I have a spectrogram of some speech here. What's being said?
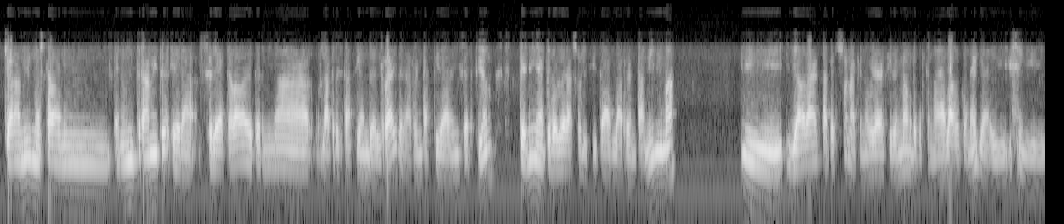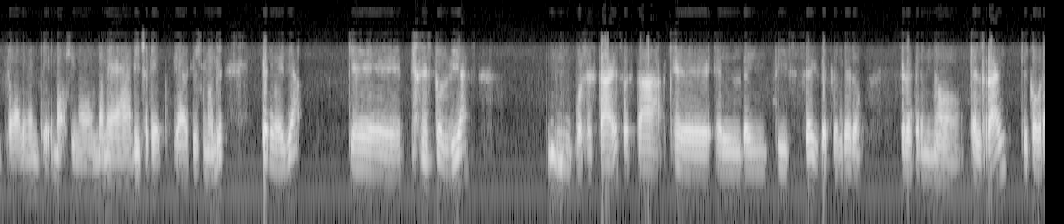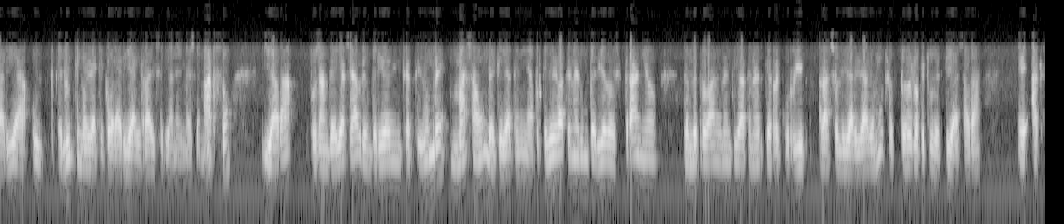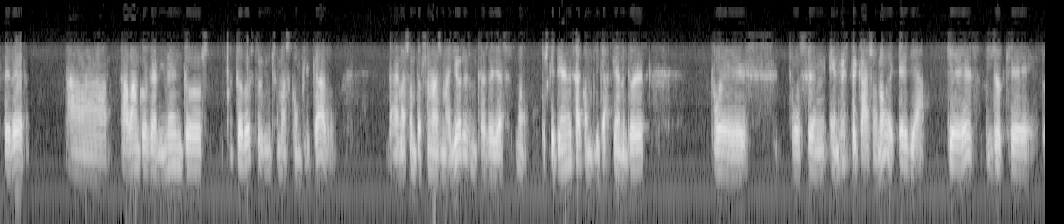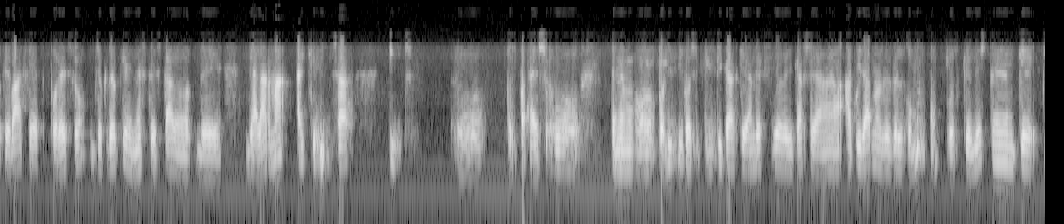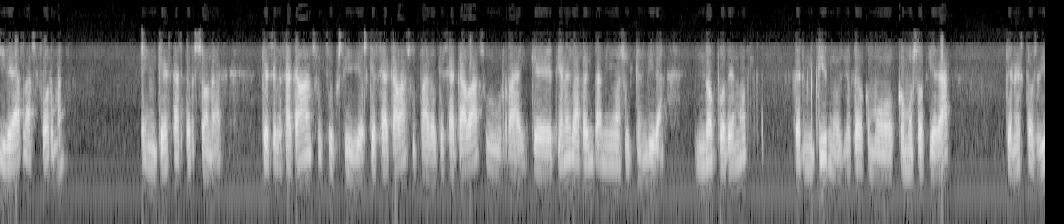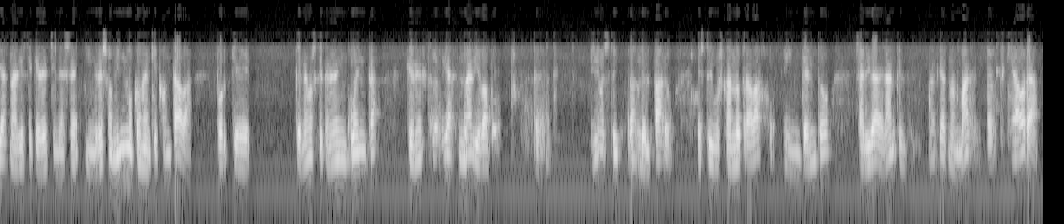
que ahora mismo estaba en un, en un trámite que era, se le acababa de terminar la prestación del RAI, de la renta activa de inserción, tenía que volver a solicitar la renta mínima, y, y ahora esta persona, que no voy a decir el nombre porque no he hablado con ella y, probablemente, no, si no, no me ha dicho que voy a decir su nombre, pero ella, que en estos días, pues está eso, está que el 26 de febrero se le terminó el RAI, que cobraría, el último día que cobraría el RAI sería en el mes de marzo, y ahora pues ante ella se abre un periodo de incertidumbre más aún del que ya tenía, porque ella iba a tener un periodo extraño donde probablemente iba a tener que recurrir a la solidaridad de muchos, todo es lo que tú decías, ahora eh, acceder a, a bancos de alimentos, todo esto es mucho más complicado. Además son personas mayores, muchas de ellas, no, pues que tienen esa complicación. Entonces, pues, pues en, en este caso, ¿no? Ella qué es lo que lo que va a hacer. Por eso yo creo que en este estado de, de alarma hay que pensar y pues para eso tenemos políticos y políticas que han decidido dedicarse a, a cuidarnos desde el común, pues que ellos tienen que idear las formas en que estas personas que se les acaban sus subsidios, que se acaba su paro, que se acaba su RAI, que tienes la renta mínima suspendida, no podemos permitirnos, yo creo, como, como sociedad, que en estos días nadie se quede sin ese ingreso mínimo con el que contaba, porque tenemos que tener en cuenta que en estos días nadie va a. Yo estoy dando el paro, estoy buscando trabajo e intento salir adelante en circunstancias normales. Es que ahora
